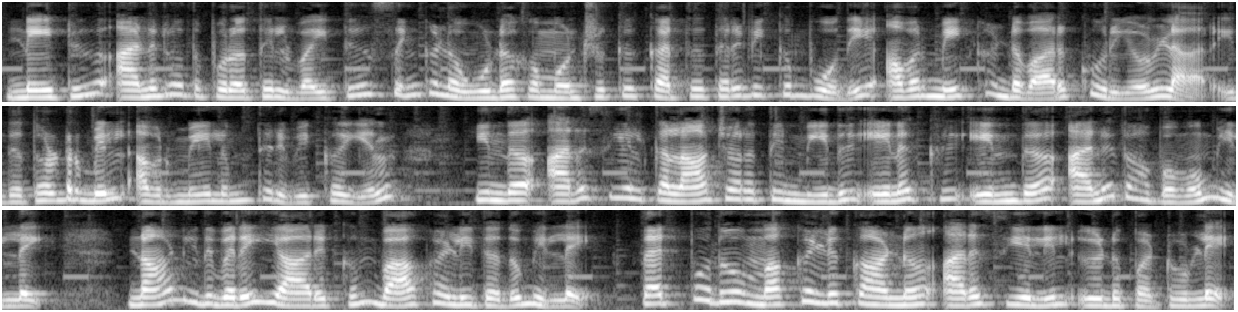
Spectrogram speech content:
நேற்று அனுராதபுரத்தில் வைத்து சிங்கள ஊடகம் ஒன்றுக்கு கருத்து தெரிவிக்கும் போதே அவர் மேற்கண்டவாறு கூறியுள்ளார். இது தொடர்பில் அவர் மேலும் தெரிவிக்கையில் இந்த அரசியல் கலாச்சாரத்தின் மீது எனக்கு எந்த அனுதாபமும் இல்லை. நான் இதுவரை யாருக்கும் வாக்களித்ததும் இல்லை. தற்போது மக்களுக்கான அரசியலில் ஈடுபட்டுள்ளேன்.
